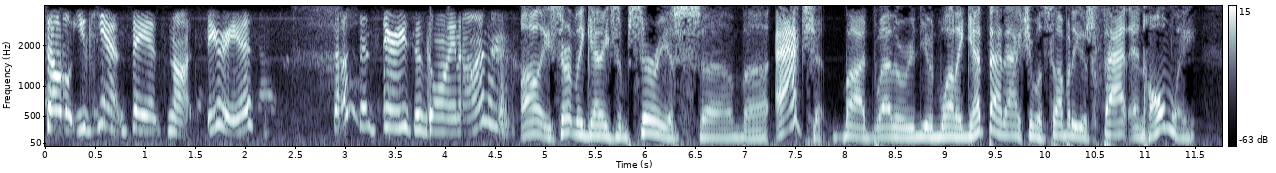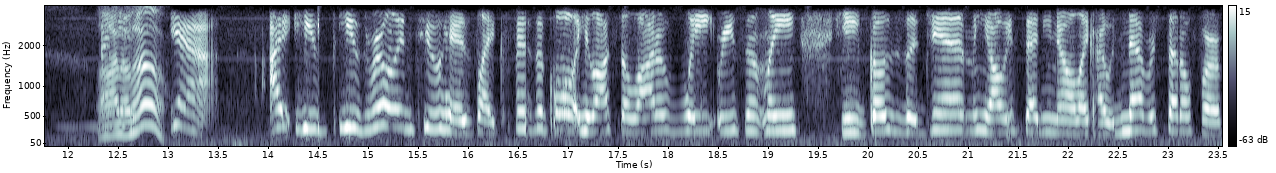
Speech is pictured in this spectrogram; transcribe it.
So you can't say it's not serious. Something serious is going on. Well, he's certainly getting some serious um, uh, action, but whether you'd want to get that action with somebody who's fat and homely, I don't know. Yeah. I he's he's real into his like physical. He lost a lot of weight recently. He goes to the gym. He always said, you know, like I would never settle for a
